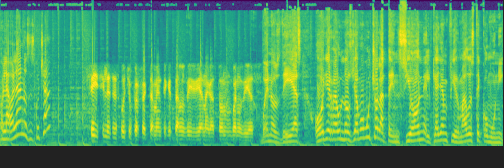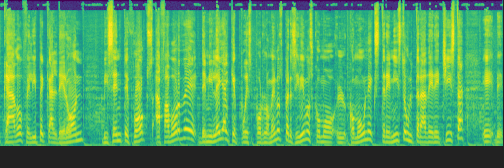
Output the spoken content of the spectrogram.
Hola, hola, ¿nos escucha? Sí, sí, les escucho perfectamente. ¿Qué tal, Viviana Gastón? Buenos días. Buenos días. Oye, Raúl, nos llamó mucho la atención el que hayan firmado este comunicado, Felipe Calderón, Vicente Fox, a favor de, de ley al que pues por lo menos percibimos como, como un extremista ultraderechista. Eh,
